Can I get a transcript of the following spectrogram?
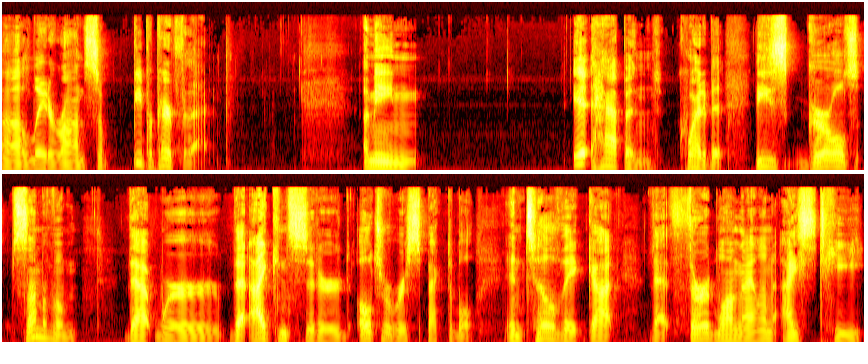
uh, later on. So be prepared for that. I mean, it happened quite a bit. These girls, some of them that were that I considered ultra respectable until they got that third Long Island iced tea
